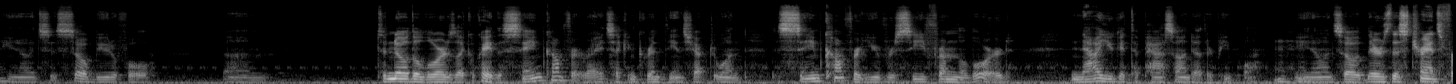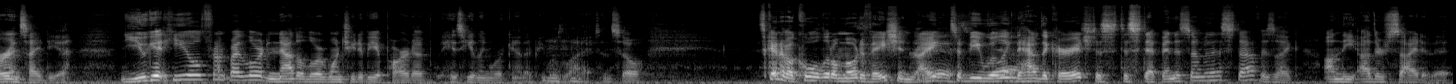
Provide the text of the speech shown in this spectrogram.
mm-hmm. you know it's just so beautiful um, to know the lord is like okay the same comfort right second corinthians chapter 1 the same comfort you've received from the lord now you get to pass on to other people mm-hmm. you know and so there's this transference idea you get healed from by the Lord, and now the Lord wants you to be a part of His healing work in other people's Mm-hmm. lives. And so, it's kind of a cool little motivation, right? To be willing to have the courage to to step into some of this stuff is like on the other side of it.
